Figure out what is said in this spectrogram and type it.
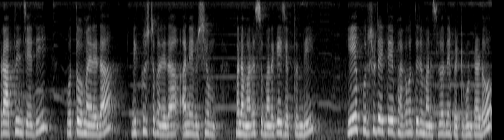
ప్రాప్తించేది ఉత్తమమైనదా నికృష్టమైనదా అనే విషయం మన మనస్సు మనకే చెప్తుంది. ఏ పురుషుడైతే భగవంతుని మనసులోనే పెట్టుకుంటాడో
